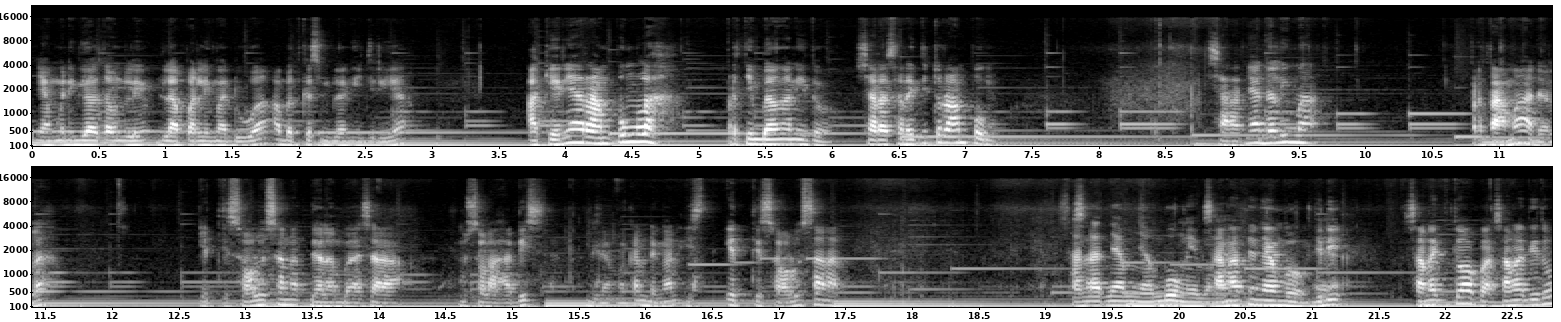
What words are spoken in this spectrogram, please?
yang meninggal tahun li- 852 abad ke-9 Hijriah. Akhirnya rampunglah pertimbangan itu. Syarat-syarat itu rampung. Syaratnya ada lima. Pertama adalah ittisalus sanad dalam bahasa mustalah hadis dinamakan dengan is- ittisalus sanad. Sanatnya menyambung ya bang Sanatnya nyambung. Jadi sanad itu apa? Sanad itu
